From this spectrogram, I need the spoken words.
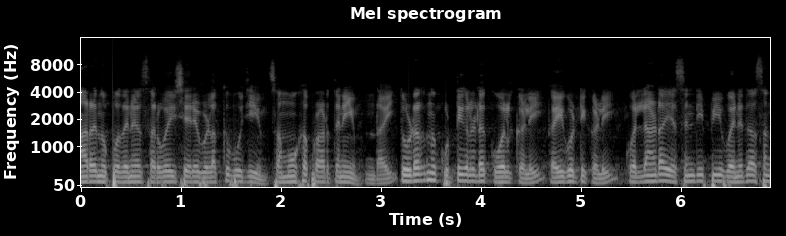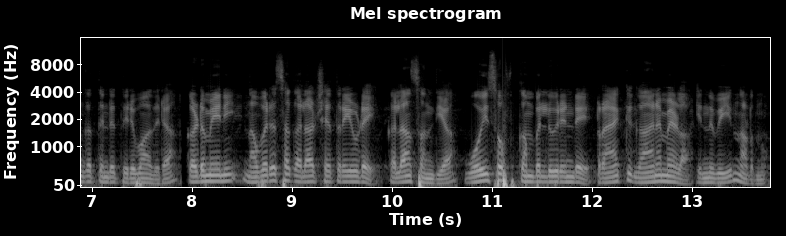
ആറ് മുപ്പതിന് സർവൈശ്വര്യ വിളക്ക് പൂജയും സമൂഹ പ്രാർത്ഥനയും ഉണ്ടായി. തുടർന്ന് കുട്ടികളുടെ കോൽക്കളി കൈകൊട്ടിക്കളി Kollada S N D P വനിതാ സംഘത്തിന്റെ തിരുവാതിര കടുമേനി നവരസ കലാക്ഷേത്രയുടെ കലാസന്ധ്യ വോയിസ് ഓഫ് കമ്പല്ലൂരിന്റെ ട്രാക്ക് ഗാനമേള എന്നിവയും നടന്നു.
